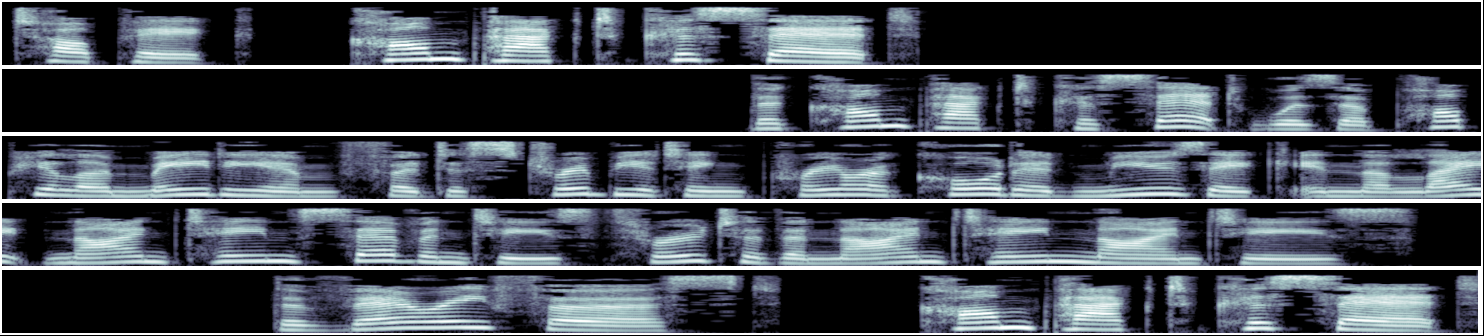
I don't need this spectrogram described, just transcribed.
Topic: Compact cassette The compact cassette was a popular medium for distributing pre-recorded music in the late 1970s through to the 1990s. The very first compact cassette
